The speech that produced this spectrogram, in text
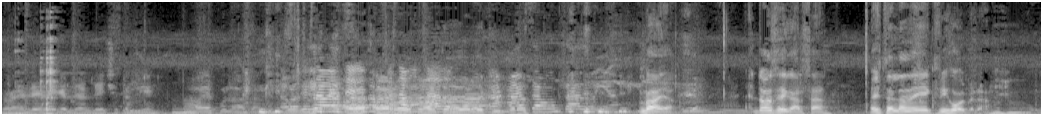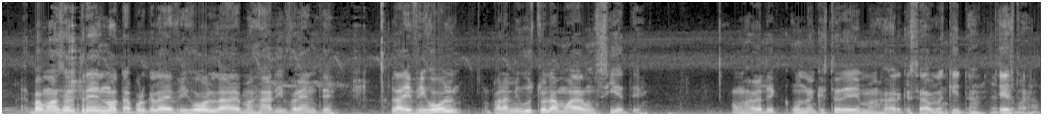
La leche también. Agarró con el tenedor de aquí, por eso. Está montado ya. Vaya. Entonces, Garza, esta es la de frijol, ¿verdad? Vamos a hacer tres notas porque la de frijol, la de manjar diferente. La de frijol, para mi gusto, le vamos a dar un 7. Vamos a ver de una que esté de manjar, que sea blanquita. Esta.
